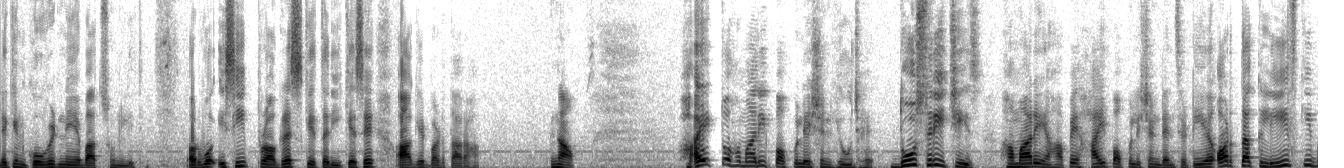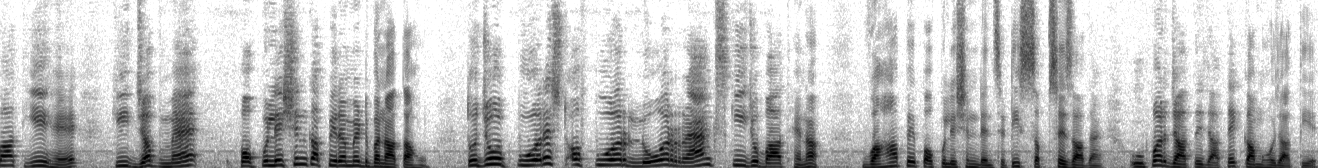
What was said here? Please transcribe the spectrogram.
लेकिन कोविड ने ये बात सुन ली थी और वो इसी प्रोग्रेस के तरीके से आगे बढ़ता रहा। नाउ एक तो हमारी पॉपुलेशन ह्यूज है। दूसरी चीज़, हमारे यहाँ पे हाई पॉपुलेशन डेंसिटी है। और तकलीफ़ की बात यह है कि जब मैं पॉपुलेशन का पिरामिड बनाता हूँ तो जो poorest of poor lower ranks की जो बात है ना, वहाँ पे पॉपुलेशन डेंसिटी सबसे ज़्यादा है। ऊपर जाते जाते कम हो जाती है।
